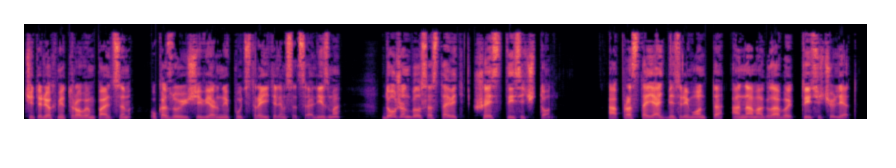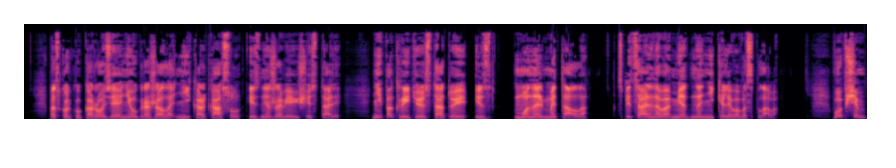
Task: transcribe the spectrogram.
четырехметровым пальцем указывающий верный путь строителям социализма, должен был составить 6 тысяч тонн, а простоять без ремонта она могла бы тысячу лет, поскольку коррозия не угрожала ни каркасу из нержавеющей стали, ни покрытию статуи из монельметалла специального медно-никелевого сплава. В общем,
